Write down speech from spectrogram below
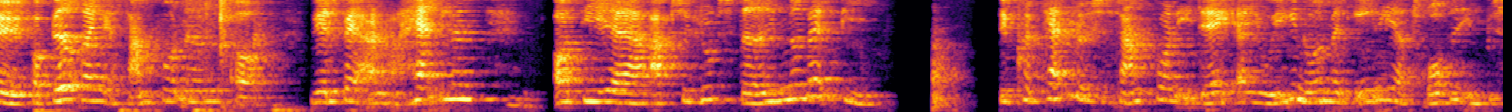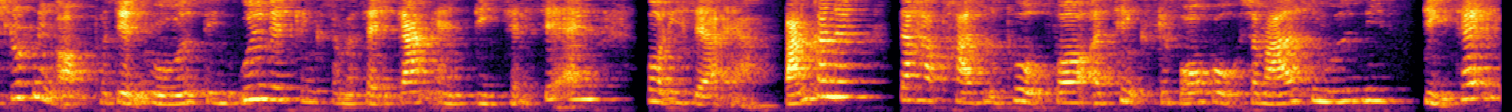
øh, forbedring af samfundet og velfærden og handlen, og de er absolut stadig nødvendige. Det kontantløse samfund i dag er jo ikke noget, man egentlig har truffet en beslutning om på den måde. Det er en udvikling, som er sat i gang af en digitalisering, hvor det især er bankerne, der har presset på for, at ting skal foregå så meget som muligt digitalt,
